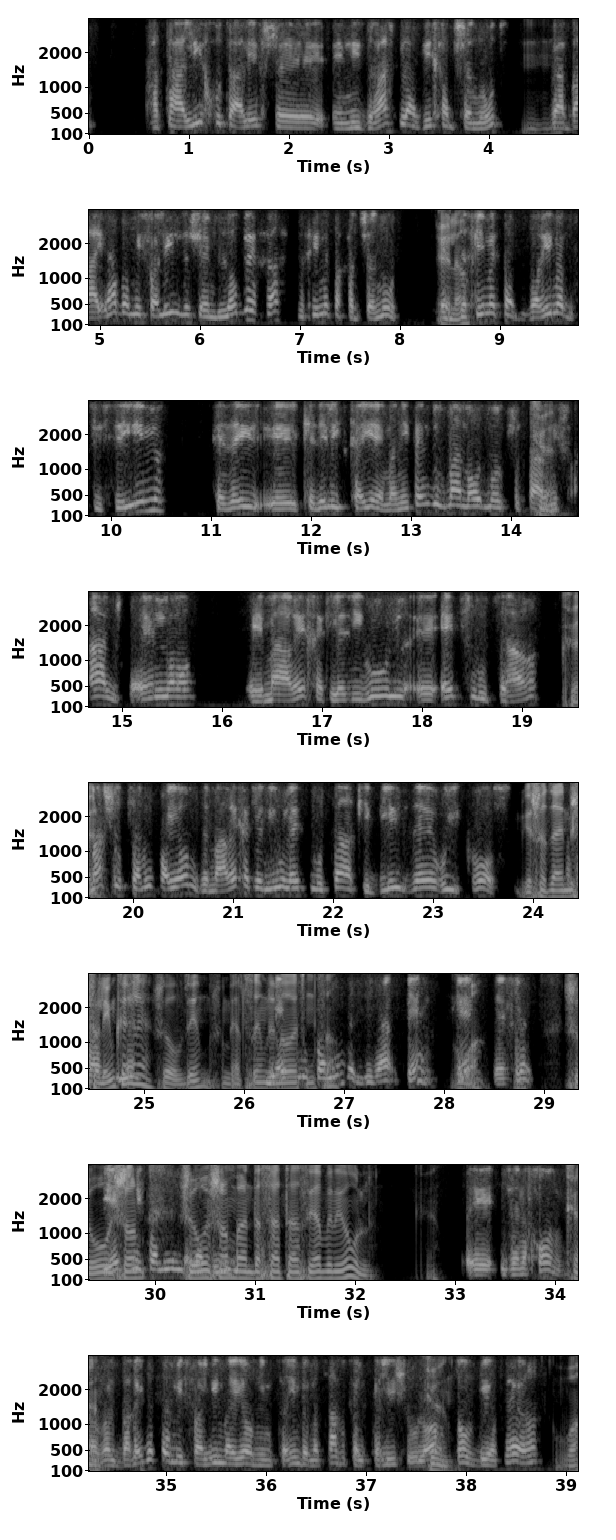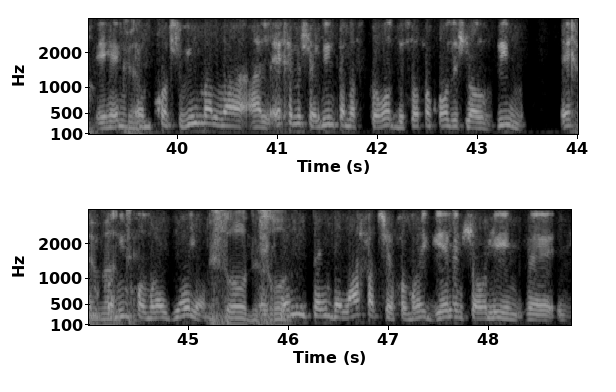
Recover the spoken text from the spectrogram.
התהליך הוא תהליך שנדרש להביא חדשנות, mm-hmm. והבעיה במפעלים זה שהם לא בהכרח צריכים את החדשנות. אלא? הם צריכים את הדברים הבסיסיים כדי, אה, כדי להתקיים. אני אתן דוגמה מאוד מאוד פשוטה. כן. מפעל שאין לו אה, מערכת לניהול אה, עץ מוצר, כן. מה שהוא צריך היום זה מערכת לניהול עץ מוצר, כי בלי זה הוא יקרוס. יש עדיין מפעלים כאלה שעובדים, שמייצרים ללא עץ מוצר? כן, כן, בהחלט. שהוא ראשון בהנדסת תעשייה וניהול. אה, זה נכון, כן. אבל ברגע שהמפעלים היום נמצאים במצב כלכלי שהוא לא כן. הטוב ביותר, ווא, הם, כן. הם חושבים על, על איך הם משלמים את המשכורות בסוף החודש לעובדים, איך הם קונים חומרי גלם. לשרוד, לשרוד. הם נמצאים בלחץ של חומרי גלם שעולים,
